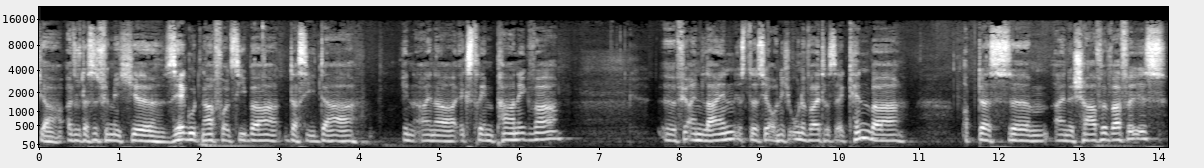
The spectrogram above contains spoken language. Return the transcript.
ja, also das ist für mich äh, sehr gut nachvollziehbar, dass sie da in einer extremen Panik war. Äh, für einen Laien ist das ja auch nicht ohne weiteres erkennbar, ob das ähm, eine scharfe Waffe ist,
